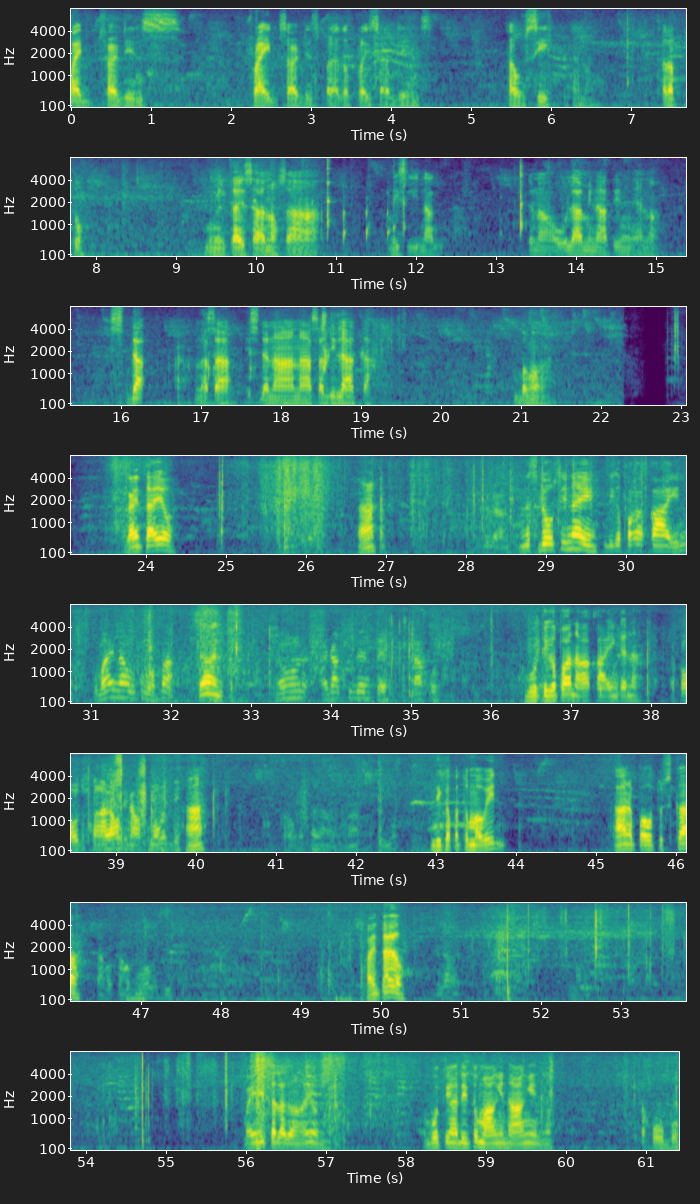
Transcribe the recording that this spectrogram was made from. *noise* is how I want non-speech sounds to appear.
fried sardines. Fried sardines pala to, fried sardines. Tausi, ano. Sarap to. Bumili tayo sa ano, sa may sinag. Ito na uulamin natin, ano. Isda. Nasa isda na nasa dilata. Bango. ah. Kain tayo. Ha? Alas 12 na eh. Hindi ka pa kakain. Kumain na ako sa baba. Saan? Nung nag-aksidente, pagkapos, Buti ka pa, nakakain ka na. napautos na nga lang ako, di na ako tumawid eh. Ha? Pautos na lang ako. Hindi ka pa tumawid? Ah, nagpautos ka. Takot ako tumawid eh. Kain tayo. Mainit talaga ngayon. Buti nga dito mahangin-hangin, no? Sa kubo.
